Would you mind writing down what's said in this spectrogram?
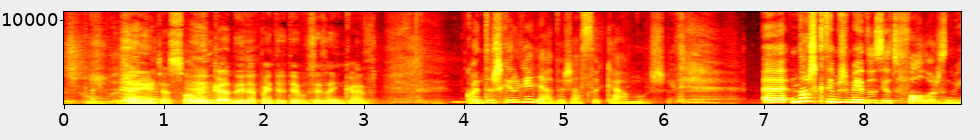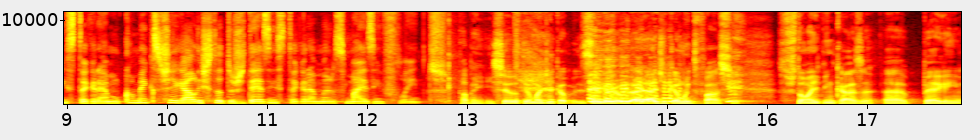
Desculpa. Gente, é só brincadeira para entreter vocês aí em casa. Quantas gargalhadas já sacamos. Uh, nós que temos meia dúzia de followers no Instagram, como é que se chega à lista dos 10 Instagramers mais influentes? Tá bem, isso eu tenho uma dica. É, a dica é muito fácil. Se estão aí em casa, uh, peguem,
